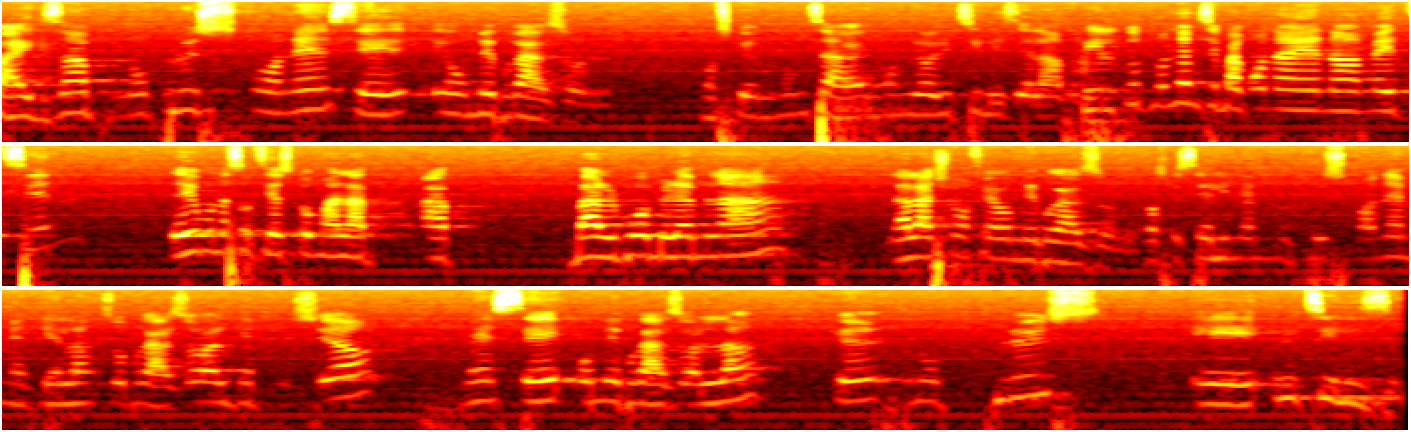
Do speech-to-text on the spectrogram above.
par exemple, nous plus qu'on est, c'est oméprazole. Parce que nous avons utilisé la pile. Tout le monde, même si pas qu'on a un en médecine, d'ailleurs, on a sorti estomac à, à le problème là, là, là, je fait oméprazole. Parce que c'est lui-même nous plus qu'on mais il y a l'antobrazole, il y a plusieurs, mais c'est oméprazole là que nous plus et utilisé.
